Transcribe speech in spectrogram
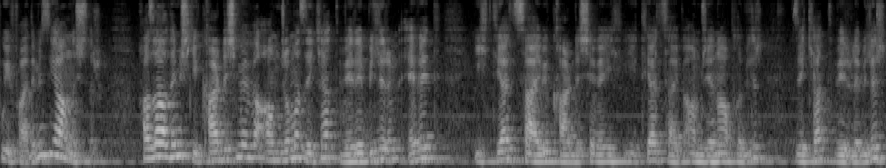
Bu ifademiz yanlıştır. Hazal demiş ki kardeşime ve amcama zekat verebilirim. Evet ihtiyaç sahibi kardeşe ve ihtiyaç sahibi amcaya ne yapılabilir? Zekat verilebilir.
